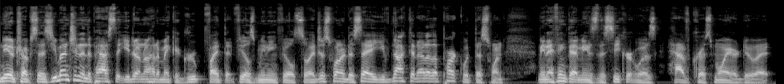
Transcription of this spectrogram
Neotrep says, You mentioned in the past that you don't know how to make a group fight that feels meaningful, so I just wanted to say you've knocked it out of the park with this one. I mean, I think that means the secret was have Chris Moyer do it.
